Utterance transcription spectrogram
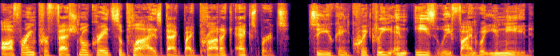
offering professional grade supplies backed by product experts so you can quickly and easily find what you need.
